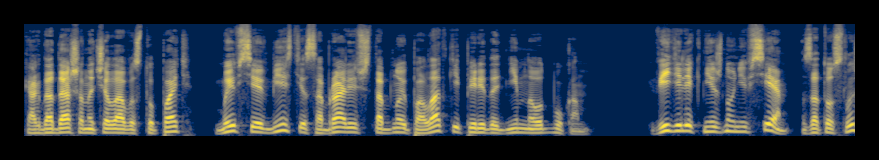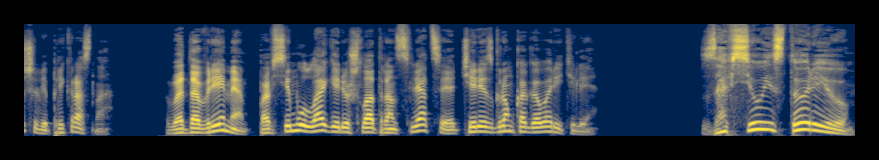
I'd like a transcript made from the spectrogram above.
Когда Даша начала выступать, мы все вместе собрались в штабной палатке перед одним ноутбуком. Видели княжну не все, зато слышали прекрасно. В это время по всему лагерю шла трансляция через громкоговорители. За всю историю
